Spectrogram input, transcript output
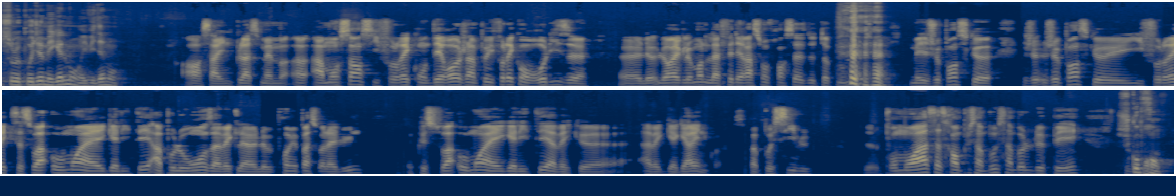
sur le podium également, évidemment. Oh, ça a une place même. euh, à mon sens, il faudrait qu'on déroge un peu. Il faudrait qu'on relise euh, le, le règlement de la Fédération française de top movement. Mais je pense que je, je pense que il faudrait que ce soit au moins à égalité. Apollo 11 avec la- le premier pas sur la Lune, que ce soit au moins à égalité avec euh, avec Gagarine. Quoi. C'est pas possible. Euh, Pour moi, ça sera en plus un beau symbole de paix. Je comprends.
